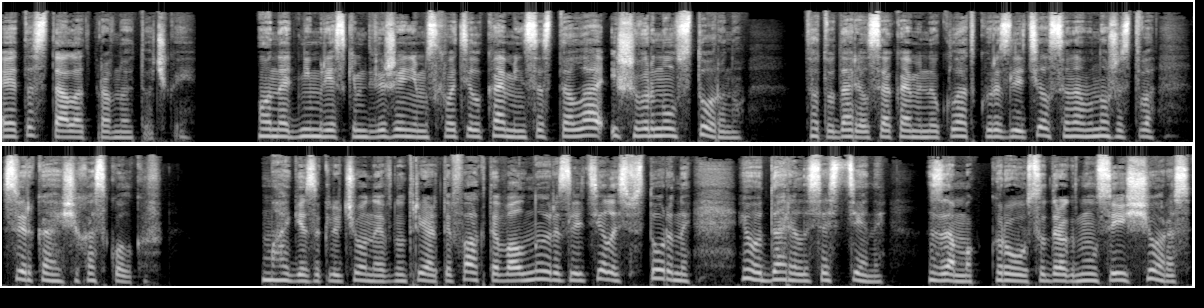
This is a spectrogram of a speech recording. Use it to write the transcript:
Это стало отправной точкой. Он одним резким движением схватил камень со стола и швырнул в сторону. Тот ударился о каменную кладку и разлетелся на множество сверкающих осколков. Магия, заключенная внутри артефакта, волной разлетелась в стороны и ударилась о стены. Замок Кроу содрогнулся еще раз.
